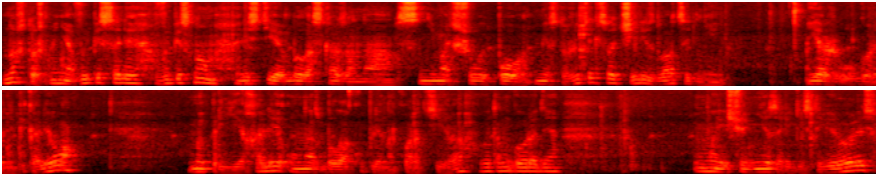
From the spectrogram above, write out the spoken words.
Ну что ж, меня выписали. В выписном листе было сказано снимать швы по месту жительства через 20 дней. Я живу в городе Пикалево. Мы приехали, у нас была куплена квартира в этом городе. Мы еще не зарегистрировались.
